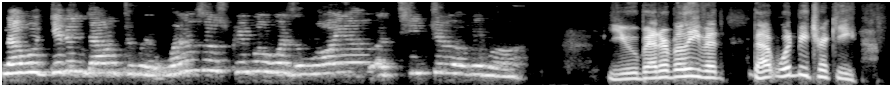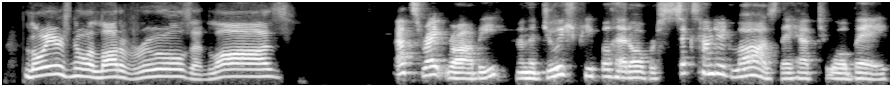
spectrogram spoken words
Now we're getting down to it. One of those people was a lawyer, a teacher of the law. You better believe it. That would be tricky. Lawyers know a lot of rules and laws. That's right, Robbie. And the Jewish people had over 600 laws they had to obey.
